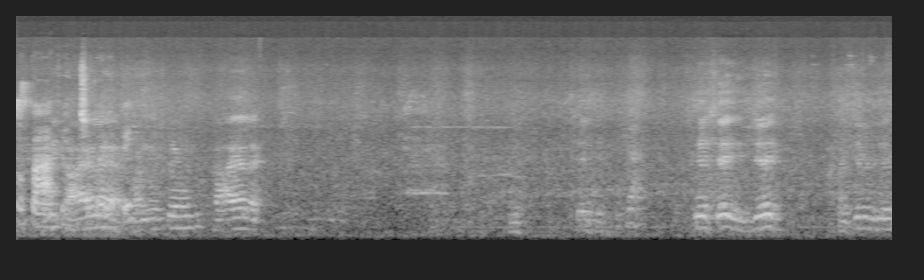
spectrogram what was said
ఒక హాఫ్ ఇంచ్ కాయలే కలిపి పన్ను వస్తే ఉంది, కాయలే చేసి చేసి చేసి చేయి మంచిగా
